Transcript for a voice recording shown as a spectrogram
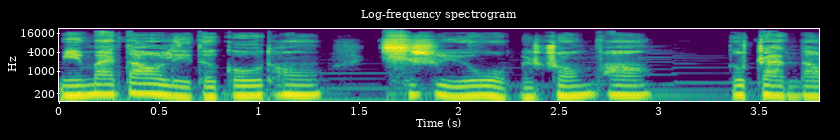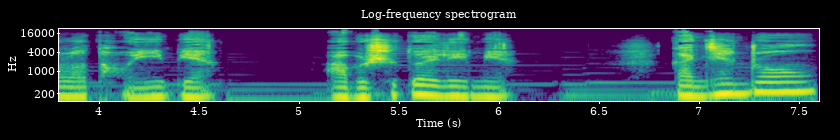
明白道理的沟通，其实与我们双方都站到了同一边，而不是对立面。感情中，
